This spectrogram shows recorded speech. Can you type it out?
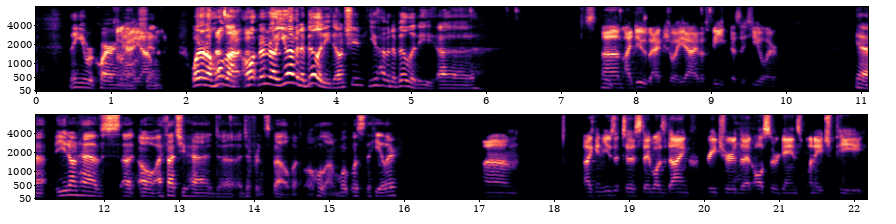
I think you require an Okay, yeah, action. Well, no, no, hold on. That's Oh, no, no, you have an ability, don't you? You have an ability. Uh, Um, I do actually. Yeah, I have a feat as a healer. yeah, you don't have. Uh, oh, I thought you had uh, a different spell, but oh, hold on. What was the healer? Um, I can use it to stabilize a dying creature that also regains one HP.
